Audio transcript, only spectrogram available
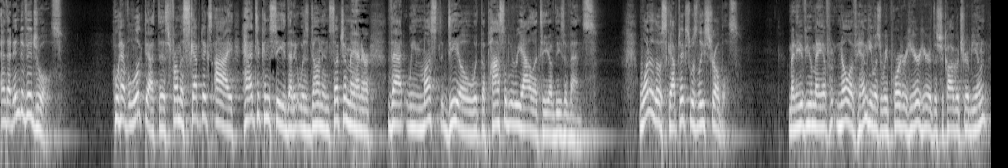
and that individuals who have looked at this from a skeptic's eye had to concede that it was done in such a manner that we must deal with the possible reality of these events. One of those skeptics was Lee Strobel. Many of you may have know of him. He was a reporter here, here at the Chicago Tribune.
